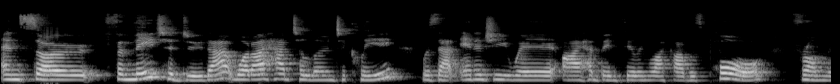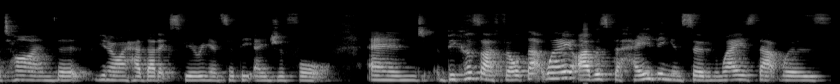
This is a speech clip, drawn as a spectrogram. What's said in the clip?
And so for me to do that, what I had to learn to clear was that energy where I had been feeling like I was poor from the time that, you know, I had that experience at the age of four. And because I felt that way, I was behaving in certain ways that was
